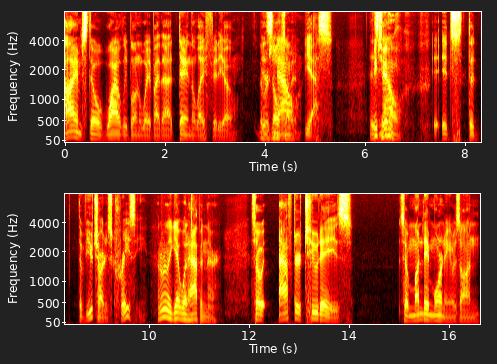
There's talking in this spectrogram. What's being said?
I am still wildly blown away by that day in the life video. The is results now, of it. Yes. Me is too. Now, i- it's the the view chart is crazy. I don't really get what happened there. So after two days, so Monday morning it was on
